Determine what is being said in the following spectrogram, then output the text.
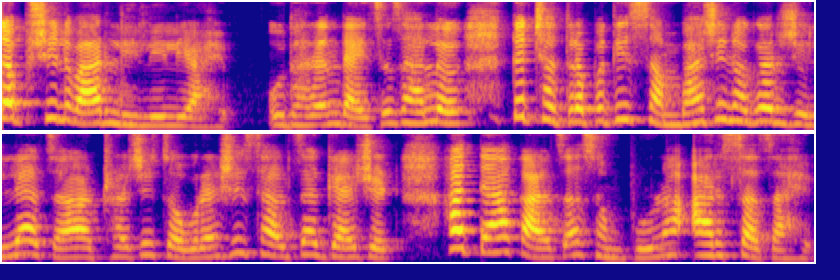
तपशीलवार लिहिलेली आहे. उदाहरण द्यायचं झालं तर छत्रपती संभाजीनगर जिल्ह्याचा अठराशे चौऱ्याऐंशी सालचा गॅजेट हा त्या काळचा संपूर्ण आरसाच आहे.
